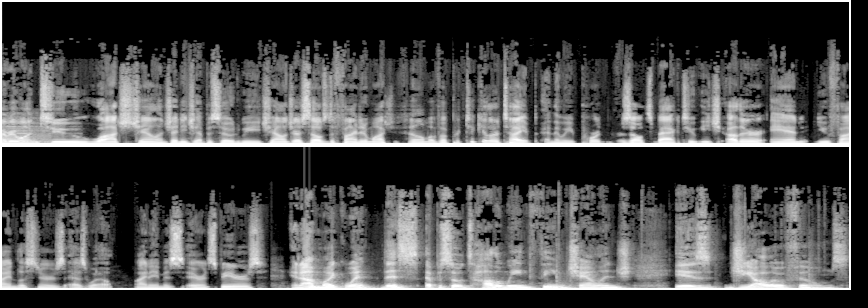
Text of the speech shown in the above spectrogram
everyone, to Watch Challenge. At each episode, we challenge ourselves to find and watch a film of a particular type, and then we report the results back to each other and you find listeners as well. My name is Aaron Spears. And I'm Mike Went. This episode's Halloween theme challenge is Giallo films.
